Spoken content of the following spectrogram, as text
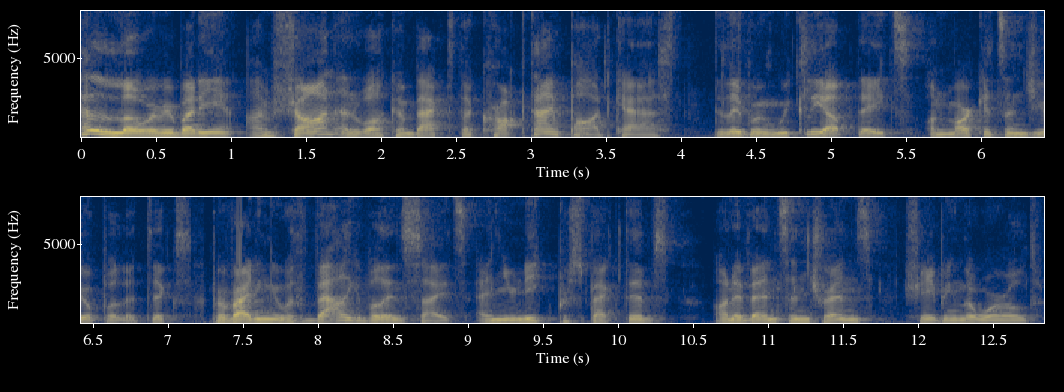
Hello, everybody. I'm Sean, and welcome back to the Croc Time Podcast, delivering weekly updates on markets and geopolitics, providing you with valuable insights and unique perspectives on events and trends shaping the world.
